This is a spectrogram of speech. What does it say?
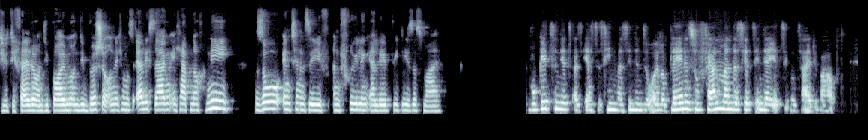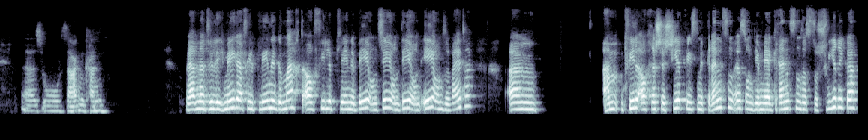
die, die Felder und die Bäume und die Büsche und ich muss ehrlich sagen, ich habe noch nie so intensiv einen Frühling erlebt wie dieses Mal. Wo geht es denn jetzt als erstes hin? Was sind denn so eure Pläne, sofern man das jetzt in der jetzigen Zeit überhaupt äh, so sagen kann? Wir haben natürlich mega viele Pläne gemacht, auch viele Pläne B und C und D und E und so weiter. Ähm, haben viel auch recherchiert, wie es mit Grenzen ist. Und je mehr Grenzen, desto schwieriger,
